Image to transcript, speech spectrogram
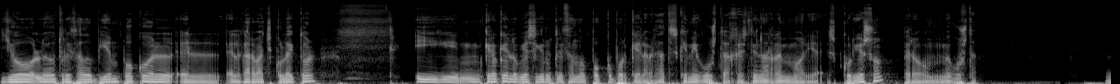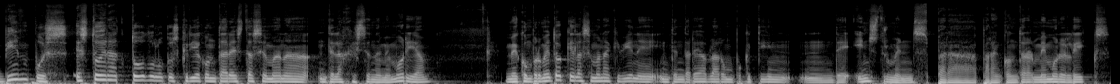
yo lo he utilizado bien poco, el, el Garbage Collector. Y creo que lo voy a seguir utilizando poco porque la verdad es que me gusta gestionar la memoria. Es curioso, pero me gusta. Bien, pues esto era todo lo que os quería contar esta semana de la gestión de memoria. Me comprometo que la semana que viene intentaré hablar un poquitín mm, de instruments para, encontrar memory leaks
